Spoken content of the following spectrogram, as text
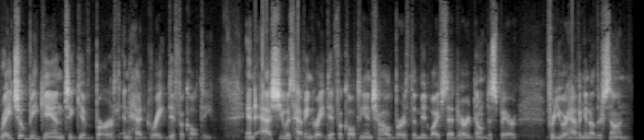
Rachel began to give birth and had great difficulty. And as she was having great difficulty in childbirth, the midwife said to her, Don't despair, for you are having another son.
